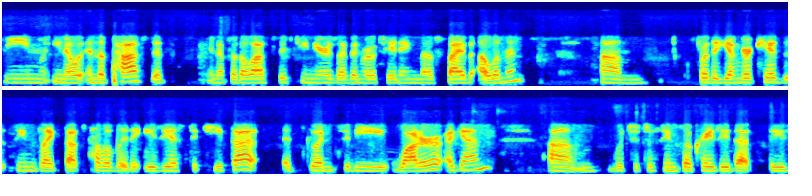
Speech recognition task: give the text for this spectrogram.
theme, you know, in the past, it's, you know, for the last 15 years, I've been rotating the five elements. Um, for the younger kids, it seems like that's probably the easiest to keep that. It's going to be water again, um, which it just seems so crazy that these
